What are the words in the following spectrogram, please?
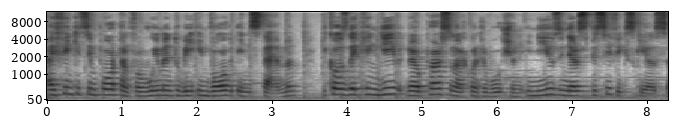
I think it's important for women to be involved in STEM because they can give their personal contribution in using their specific skills.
